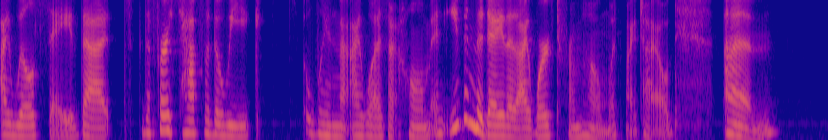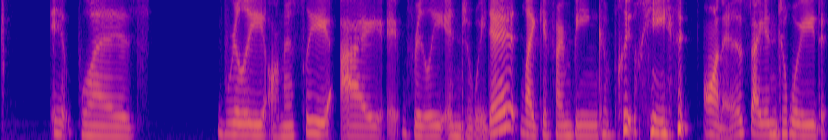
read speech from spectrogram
I will say that the first half of the week when I was at home and even the day that I worked from home with my child, um, it was really honestly i really enjoyed it like if i'm being completely honest i enjoyed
